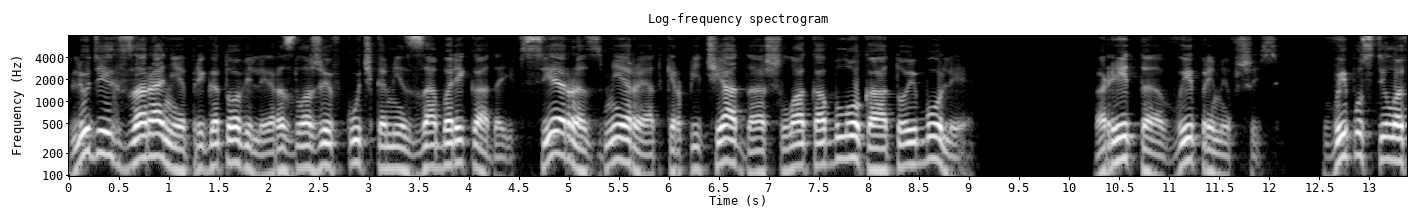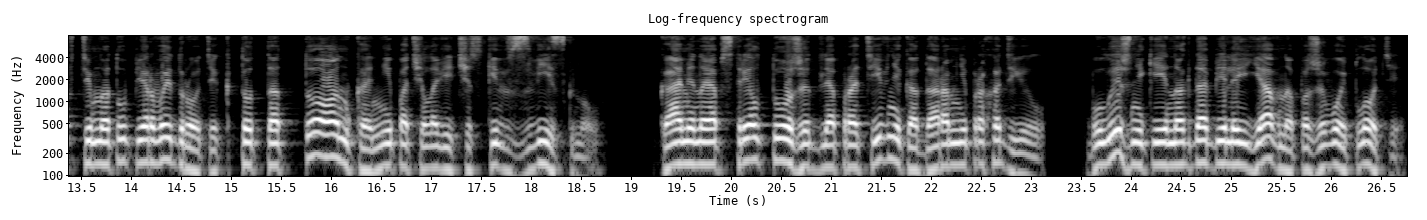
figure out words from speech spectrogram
Люди их заранее приготовили, разложив кучками за баррикадой. Все размеры от кирпича до шлакоблока, а то и более. Рита, выпрямившись, Выпустила в темноту первый дротик. Кто-то тонко, не по-человечески взвизгнул. Каменный обстрел тоже для противника даром не проходил. Булыжники иногда били явно по живой плоти.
